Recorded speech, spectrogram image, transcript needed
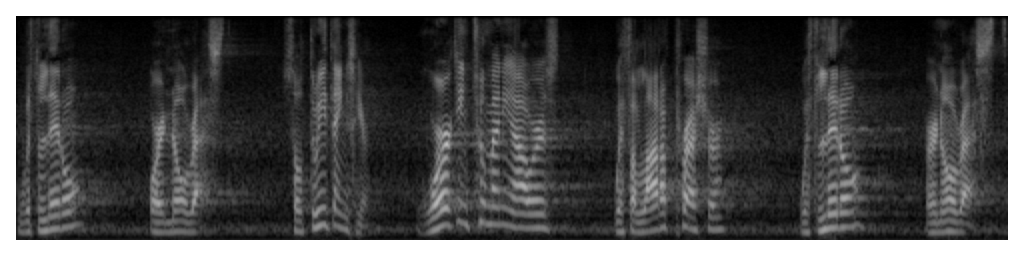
with little or no rest. So, three things here working too many hours with a lot of pressure, with little or no rest.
